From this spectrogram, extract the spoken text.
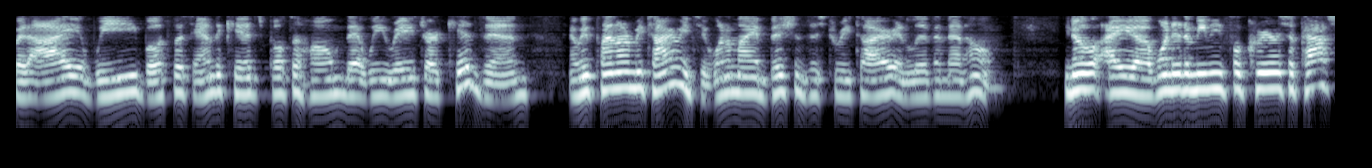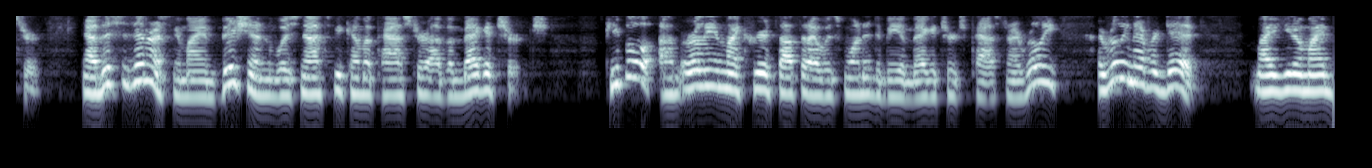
but I, we, both of us and the kids built a home that we raised our kids in and we plan on retiring to. One of my ambitions is to retire and live in that home. You know, I uh, wanted a meaningful career as a pastor. Now, this is interesting. My ambition was not to become a pastor of a megachurch people um, early in my career thought that I was wanted to be a megachurch pastor, and I really, I really never did. My, you know, my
